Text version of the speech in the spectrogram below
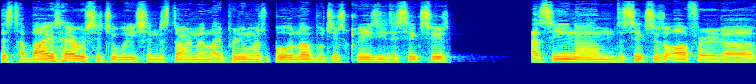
this Tobias Harris situation is starting to like pretty much boil up, which is crazy. The Sixers, I seen um the Sixers offered uh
